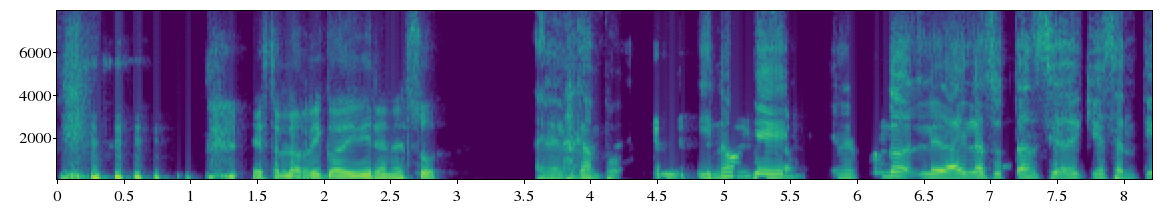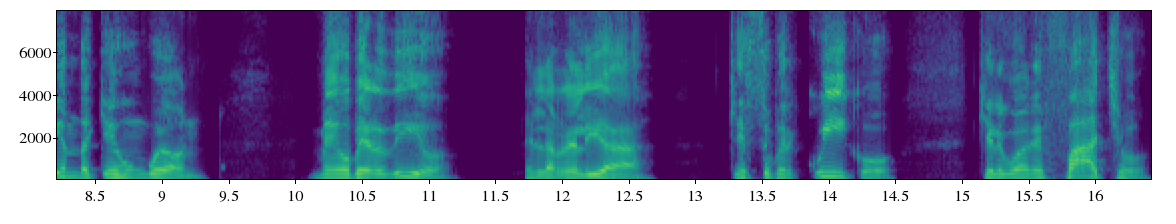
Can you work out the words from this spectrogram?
Eso es lo rico de vivir en el sur. en el campo. Y, y no que en el fondo le dais la sustancia de que se entienda que es un weón medio perdido en la realidad, que es súper cuico, que el weón es facho,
